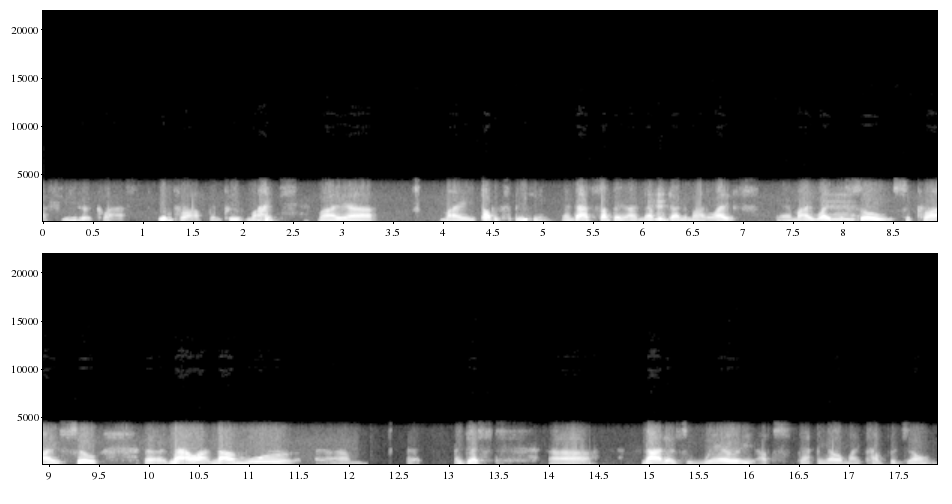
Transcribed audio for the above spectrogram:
a theater class, improv, to improve my my uh, my public speaking, and that's something I've never Mhm. done in my life. And my wife Mm. was so surprised. So uh, now, I- now I'm more, um, I guess, uh, not as wary of stepping out of my comfort zone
